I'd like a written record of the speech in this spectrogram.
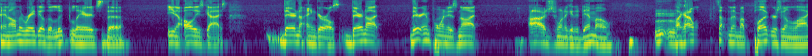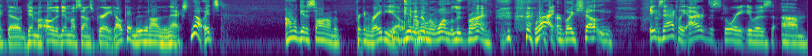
and on the radio the luke lairds the you know all these guys they're not and girls they're not their endpoint is not oh, i just want to get a demo Mm-mm. like i want something that my plugger's going to like that oh demo oh the demo sounds great okay moving on to the next no it's i'm going to get a song on the freaking radio Getting a number gonna- one with Luke Bryan, Right. or Blake Shelton. exactly. I heard the story. It was um,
